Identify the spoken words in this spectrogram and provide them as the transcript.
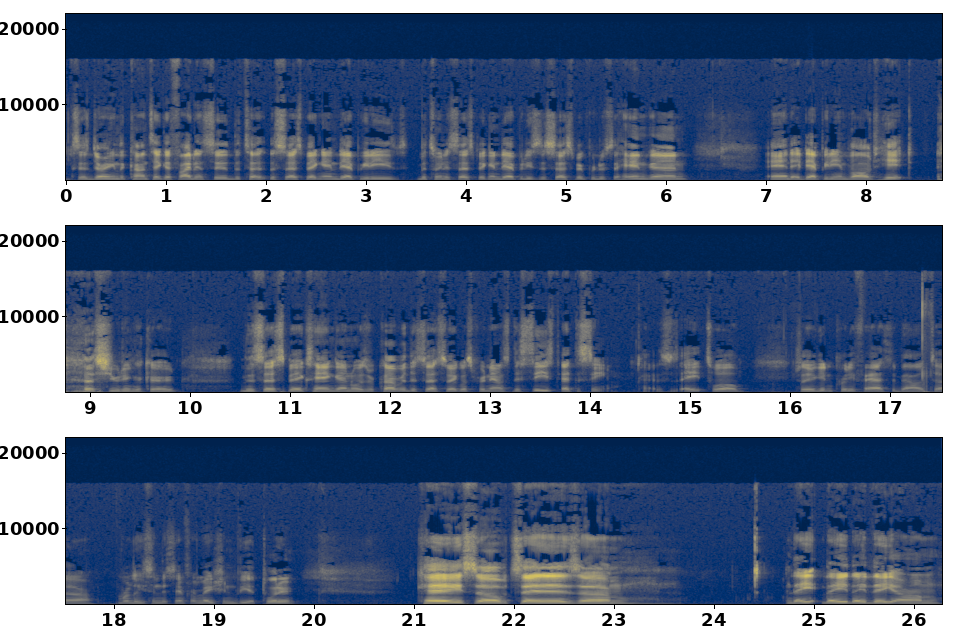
It says during the contact, a fight ensued. The, t- the suspect and deputies between the suspect and deputies. The suspect produced a handgun, and a deputy involved hit. shooting occurred. The suspect's handgun was recovered. The suspect was pronounced deceased at the scene. Okay, this is 812. So they're getting pretty fast about uh, releasing this information via Twitter. Okay, so it says um, they they they they um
